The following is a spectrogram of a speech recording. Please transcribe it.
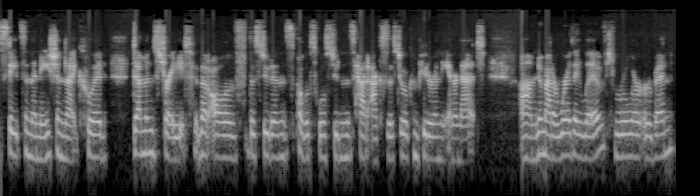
states in the nation that could demonstrate that all of the students, public school students, had access to a computer in the internet um, no matter where they lived, rural or urban.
